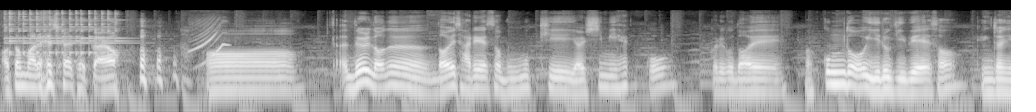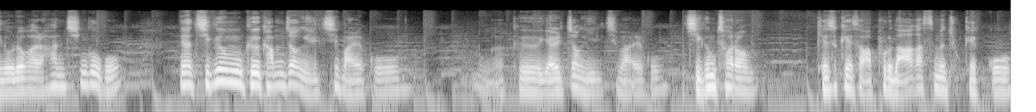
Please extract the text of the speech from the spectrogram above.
어떤 말을 해줘야 될까요? 어, 늘 너는 너의 자리에서 묵묵히 열심히 했고 그리고 너의 꿈도 이루기 위해서 굉장히 노력을 한 친구고 그냥 지금 그 감정 잃지 말고 뭔가 그 열정 잃지 말고 지금처럼 계속해서 앞으로 나아갔으면 좋겠고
